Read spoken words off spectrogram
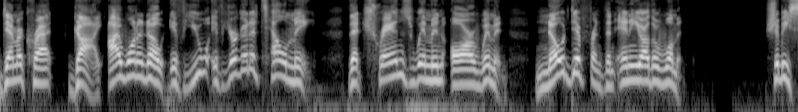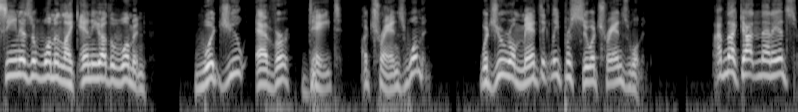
Democrat guy. I want to know if you if you're going to tell me that trans women are women, no different than any other woman, should be seen as a woman like any other woman, would you ever date a trans woman? Would you romantically pursue a trans woman? I've not gotten that answer.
